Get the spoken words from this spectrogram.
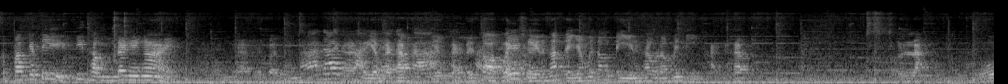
สปาเกตตี้ที่ทำได้ง่าย ๆนะแล้วก็อ่าได้ไข่เตรียมนะครับแล้วเตรียมไข่เลยตอกไว้เฉยๆนะครับ แต่ยังไม่ต้องตีนะครับ เราไม่ตีไข่นะครับเอาละโอ้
